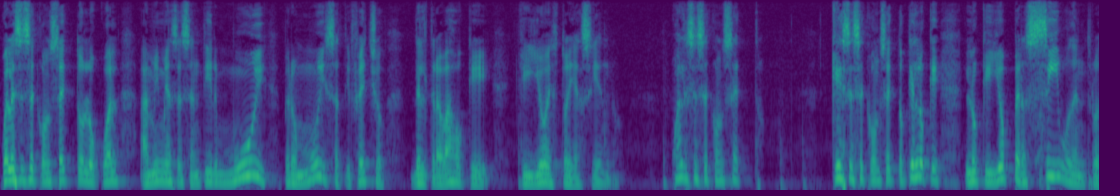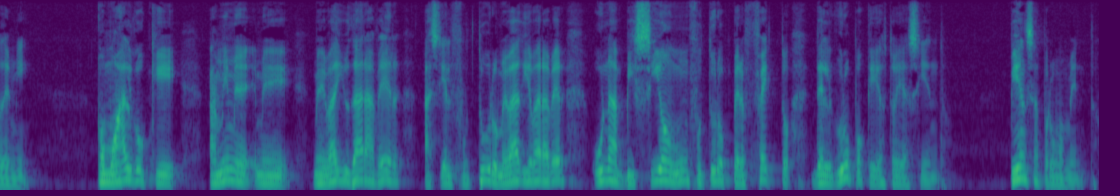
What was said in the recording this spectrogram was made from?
¿Cuál es ese concepto lo cual a mí me hace sentir muy, pero muy satisfecho del trabajo que, que yo estoy haciendo? ¿Cuál es ese concepto? ¿Qué es ese concepto? ¿Qué es lo que, lo que yo percibo dentro de mí? Como algo que a mí me, me, me va a ayudar a ver hacia el futuro, me va a llevar a ver una visión, un futuro perfecto del grupo que yo estoy haciendo. Piensa por un momento,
